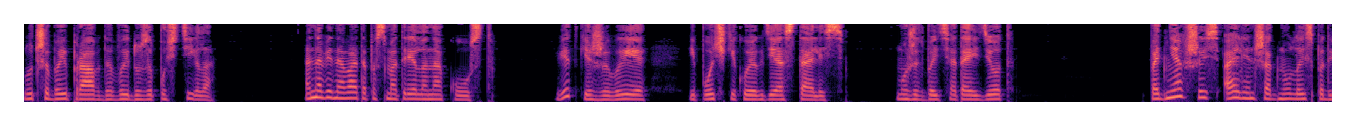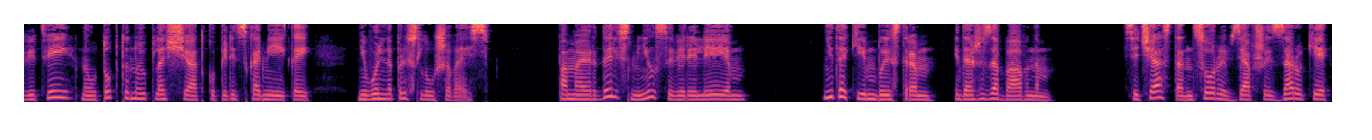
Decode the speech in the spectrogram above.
Лучше бы и правда выйду запустила. Она виновато посмотрела на куст. Ветки живые, и почки кое-где остались. Может быть, отойдет. Поднявшись, Айлин шагнула из-под ветвей на утоптанную площадку перед скамейкой, невольно прислушиваясь. Помаэрдель сменился верелеем. Не таким быстрым и даже забавным. Сейчас танцоры, взявшись за руки,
